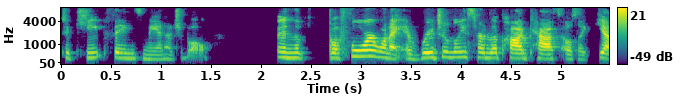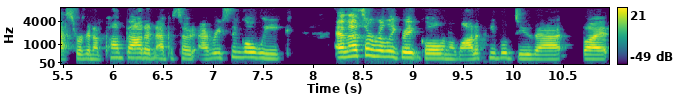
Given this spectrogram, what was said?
to keep things manageable in the before when I originally started the podcast, I was like, yes, we're going to pump out an episode every single week. And that's a really great goal. And a lot of people do that. But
